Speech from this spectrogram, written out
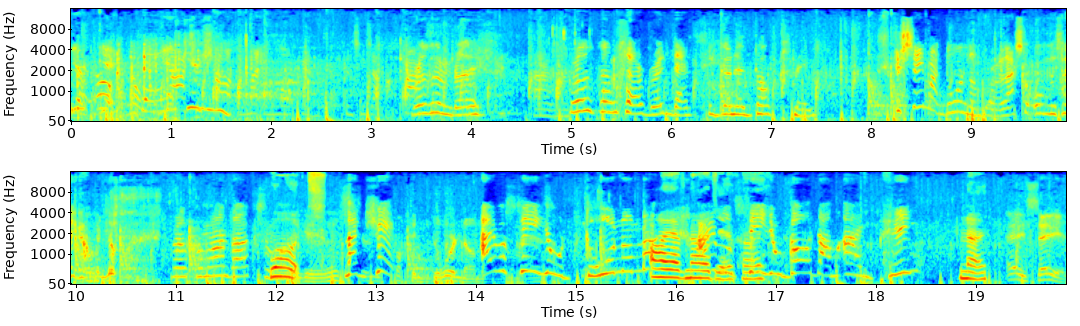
Yeah, yeah. No, he actually shot and let him lock him. 'cause he's a- Bro's gonna, brother. Bro's gonna start breakdance. He's gonna dox me. Just say my door number. That's the only thing I would know. Bro, come on, dox him. What? Like shit. Door number. I will see your door number. I have no I idea, will see Kai. your goddamn IP. No. Hey, say it.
